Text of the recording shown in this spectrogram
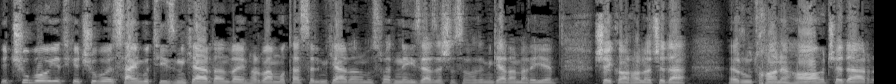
یه چوب و یه تیکه چوب و سنگ رو تیز می‌کردن و اینها رو به هم متصل می‌کردن و به صورت نیزه ازش استفاده می‌کردن برای شکار. حالا چه در رودخانه ها چه در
